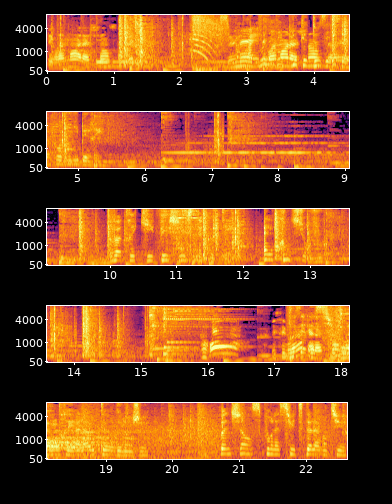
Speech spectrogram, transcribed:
C'est vraiment à la chance en fait. Vous c'est vraiment à la n'avez plus que chance. deux essais pour vous libérer. Votre équipe est juste à côté. Elle compte sur vous. Oh Mais c'est Vous avez su vous montrer à la hauteur de l'enjeu. Bonne chance pour la suite de l'aventure.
